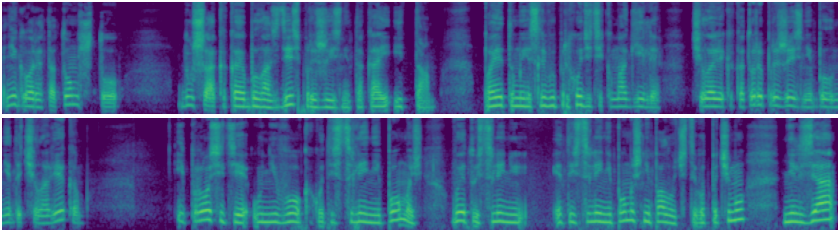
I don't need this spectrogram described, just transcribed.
Они говорят о том, что душа, какая была здесь при жизни, такая и там. Поэтому, если вы приходите к могиле человека, который при жизни был недочеловеком, и просите у него какое-то исцеление и помощь, вы эту исцеление, это исцеление и помощь не получите. Вот почему нельзя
